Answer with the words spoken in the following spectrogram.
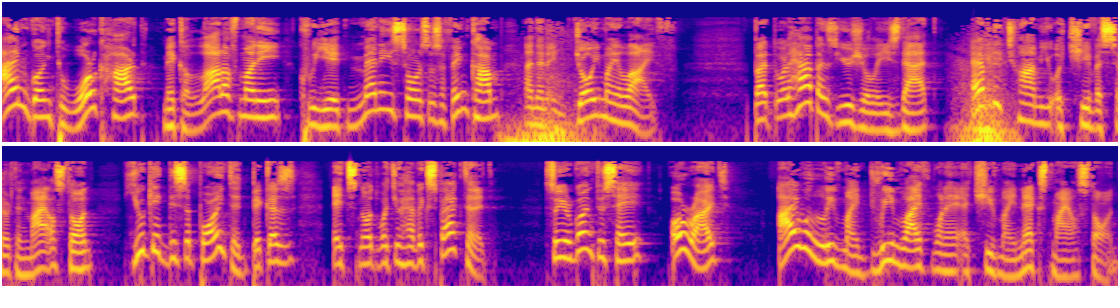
I'm going to work hard, make a lot of money, create many sources of income, and then enjoy my life. But what happens usually is that every time you achieve a certain milestone, you get disappointed because it's not what you have expected. So you're going to say, alright, I will live my dream life when I achieve my next milestone.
